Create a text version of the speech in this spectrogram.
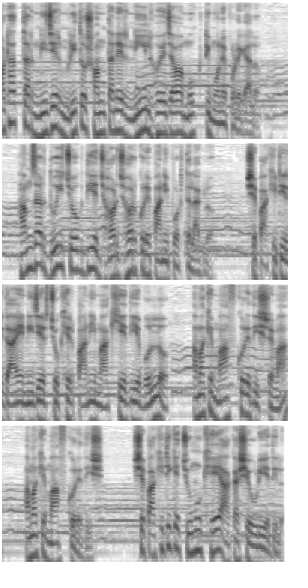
হঠাৎ তার নিজের মৃত সন্তানের নীল হয়ে যাওয়া মুখটি মনে পড়ে গেল। হামজার দুই চোখ দিয়ে ঝরঝর করে পানি পড়তে লাগল। সে পাখিটির গায়ে নিজের চোখের পানি মাখিয়ে দিয়ে বলল, আমাকে মাফ করে দিস রে মা, আমাকে মাফ করে দিস। সে পাখিটিকে চুমু খেয়ে আকাশে উড়িয়ে দিল।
